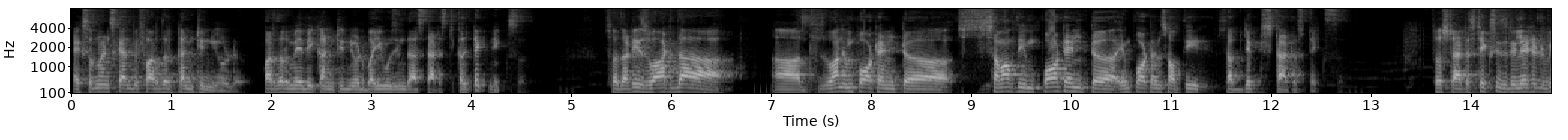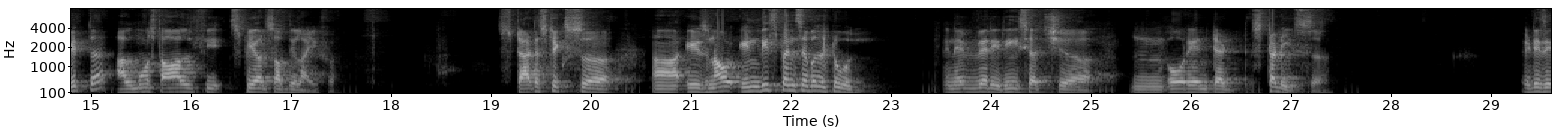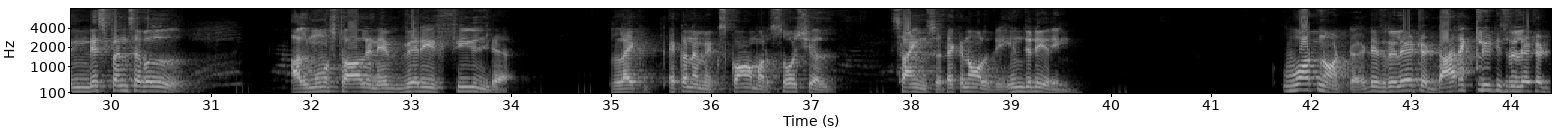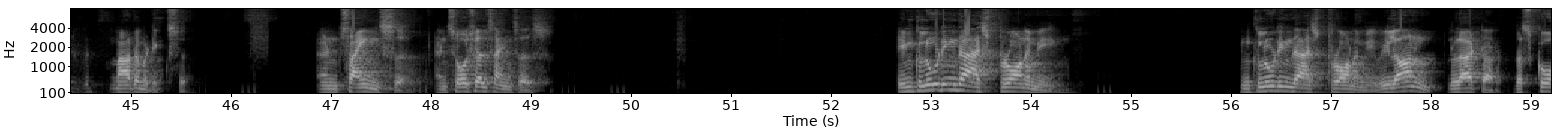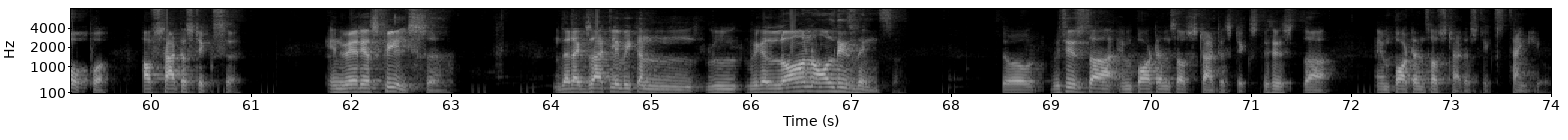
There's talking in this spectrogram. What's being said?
Experiments can be further continued. Further may be continued by using the statistical techniques. So that is what the uh, one important uh, some of the important importance of the subject statistics so statistics is related with almost all spheres of the life. Statistics uh, uh, is now indispensable tool in every research uh, mm, oriented studies. It is indispensable almost all in every field like economics commerce social science technology engineering what not? It is related directly it is related with mathematics and science and social sciences including the astronomy including the astronomy. We learn later the scope of statistics in various fields that exactly we can we can learn all these things so which is the importance of statistics. This is the importance of statistics. Thank you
